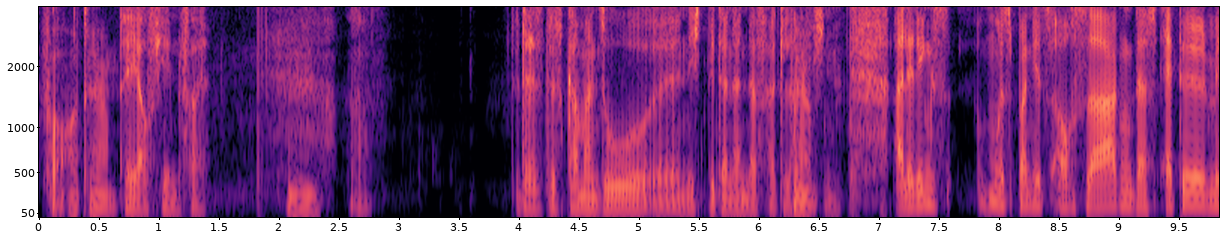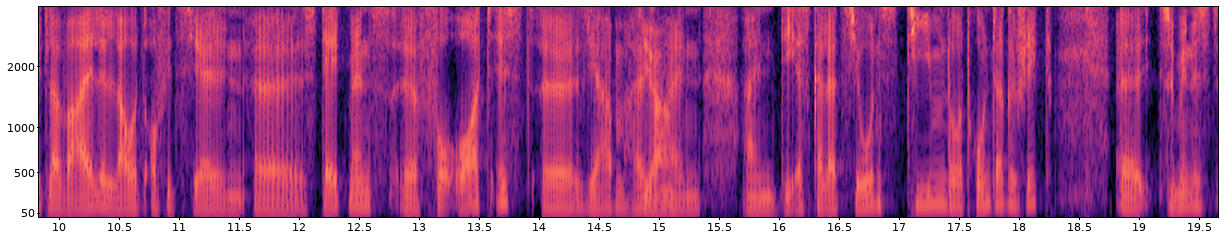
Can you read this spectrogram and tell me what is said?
vor Ort, ja. Ja, auf jeden Fall. Mhm. Ja. Das, das kann man so äh, nicht miteinander vergleichen. Ja. Allerdings muss man jetzt auch sagen, dass Apple mittlerweile laut offiziellen äh, Statements äh, vor Ort ist. Äh, sie haben halt ja. ein, ein Deeskalationsteam dort runtergeschickt. Äh, zumindest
